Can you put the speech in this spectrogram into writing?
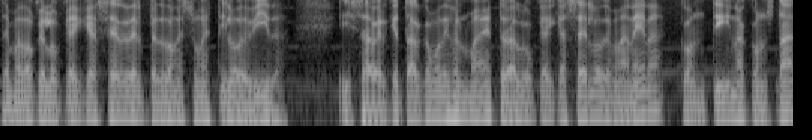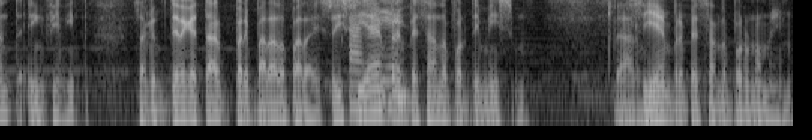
De modo que lo que hay que hacer del perdón es un estilo de vida y saber que tal como dijo el maestro, es algo que hay que hacerlo de manera continua, constante e infinita. O sea que tú tienes que estar preparado para eso. Y siempre empezando por ti mismo. Claro. Siempre empezando por uno mismo.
